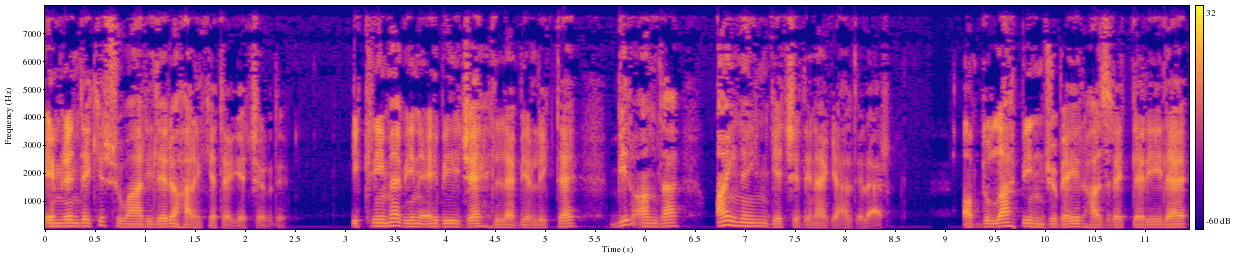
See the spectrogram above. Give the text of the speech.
emrindeki süvarileri harekete geçirdi. İkrime bin Ebi Cehl'le birlikte bir anda Ayneyn geçidine geldiler. Abdullah bin Cübeyr Hazretleri ile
